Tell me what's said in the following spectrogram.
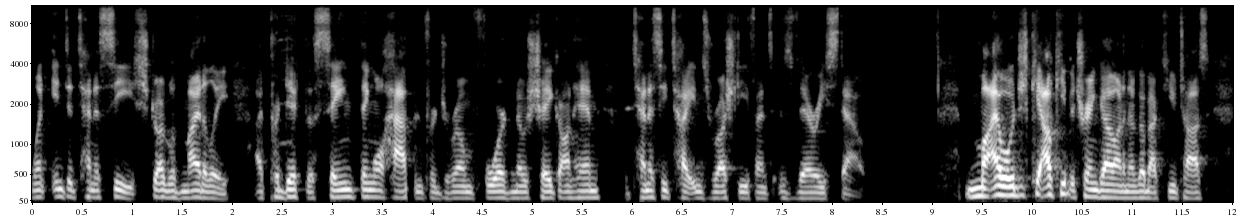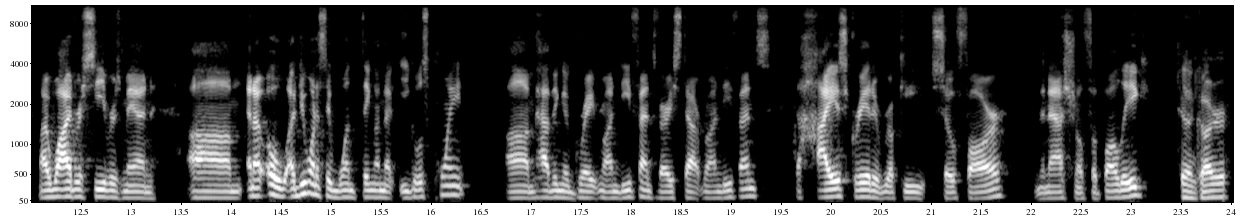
went into Tennessee, struggled mightily. I predict the same thing will happen for Jerome Ford. No shake on him. The Tennessee Titans rush defense is very stout. My, I will just I'll keep the train going and then go back to Utah's. My wide receivers, man. Um, and I, oh, I do want to say one thing on that Eagles point. um, having a great run defense, very stout run defense. The highest graded rookie so far in the National Football League, Jalen Carter.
